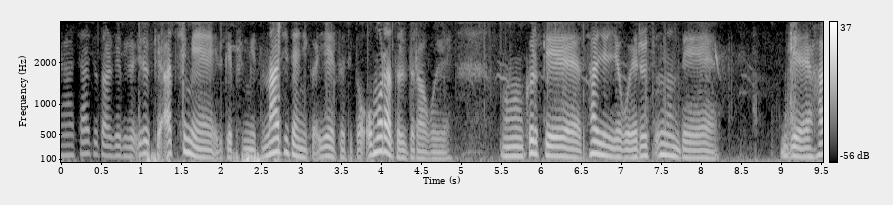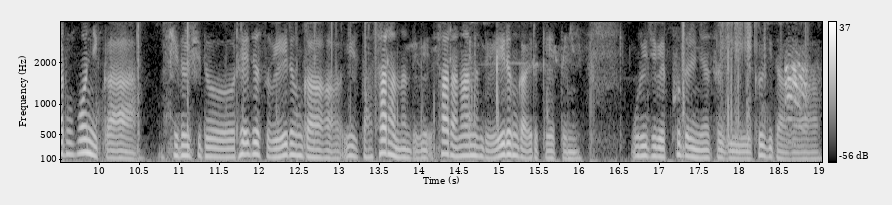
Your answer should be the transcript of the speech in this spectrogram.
야, 자주 달개비가 이렇게 아침에 이렇게 핍니다. 낮이 되니까 얘들이 또 오므라들더라고요. 어, 그렇게 살리려고 애를 썼는데, 이제 하루 보니까 시들시들해져서 왜 이런가, 이다 살았는데, 왜, 살아났는데 왜 이런가, 이렇게 했더니, 우리 집에 푸들 녀석이 거기다가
